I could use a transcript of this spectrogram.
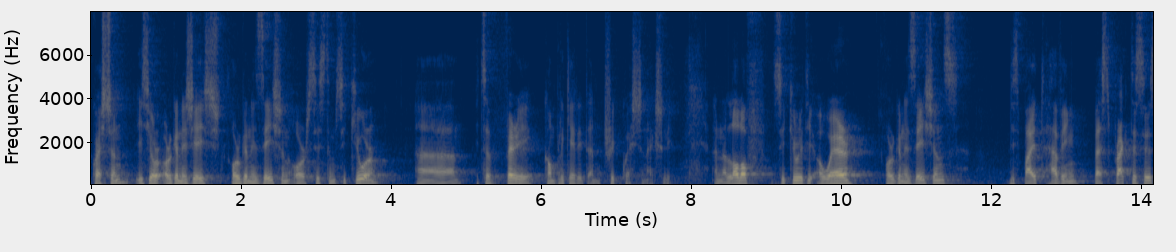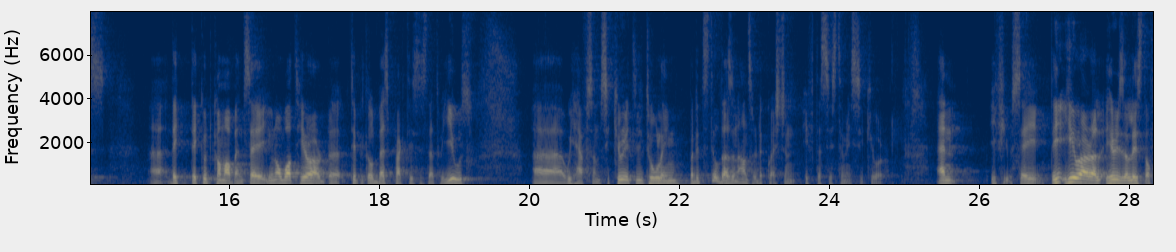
question, is your organization, organization or system secure? Uh, it's a very complicated and trick question actually. And a lot of security aware organizations, despite having best practices, uh, they, they could come up and say, you know what, here are the typical best practices that we use. Uh, we have some security tooling, but it still doesn't answer the question if the system is secure. And if you say, here, are a, here is a list of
